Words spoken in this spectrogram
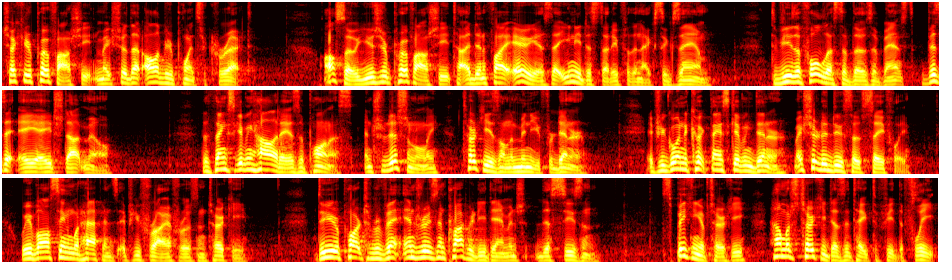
check your profile sheet and make sure that all of your points are correct. Also, use your profile sheet to identify areas that you need to study for the next exam. To view the full list of those advanced, visit ah.mil. The Thanksgiving holiday is upon us, and traditionally, turkey is on the menu for dinner. If you're going to cook Thanksgiving dinner, make sure to do so safely. We've all seen what happens if you fry a frozen turkey. Do your part to prevent injuries and property damage this season. Speaking of turkey, how much turkey does it take to feed the fleet?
